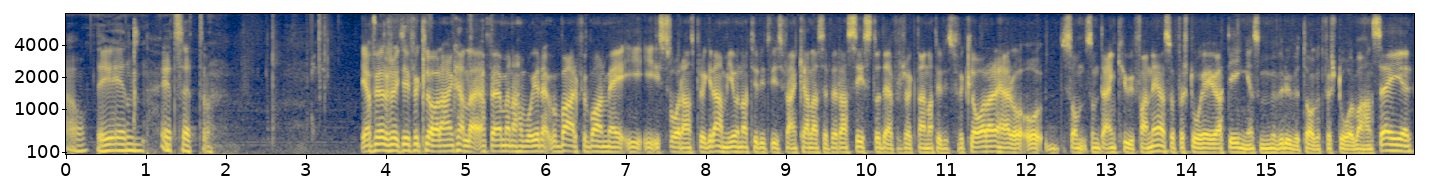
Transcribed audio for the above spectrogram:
Ja, det är en, ett sätt då. Jag försökte förklara. Han kallar, för jag menar, han var ju, varför var han med i, i Sorans program? Jo, naturligtvis för han kallar sig för rasist och där försökte han naturligtvis förklara det här. Och, och som, som den kuf han är så förstår jag ju att det är ingen som överhuvudtaget förstår vad han säger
